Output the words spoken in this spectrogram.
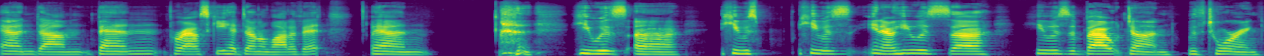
and um, Ben Perowsky had done a lot of it, and he was uh, he was he was you know he was uh, he was about done with touring.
